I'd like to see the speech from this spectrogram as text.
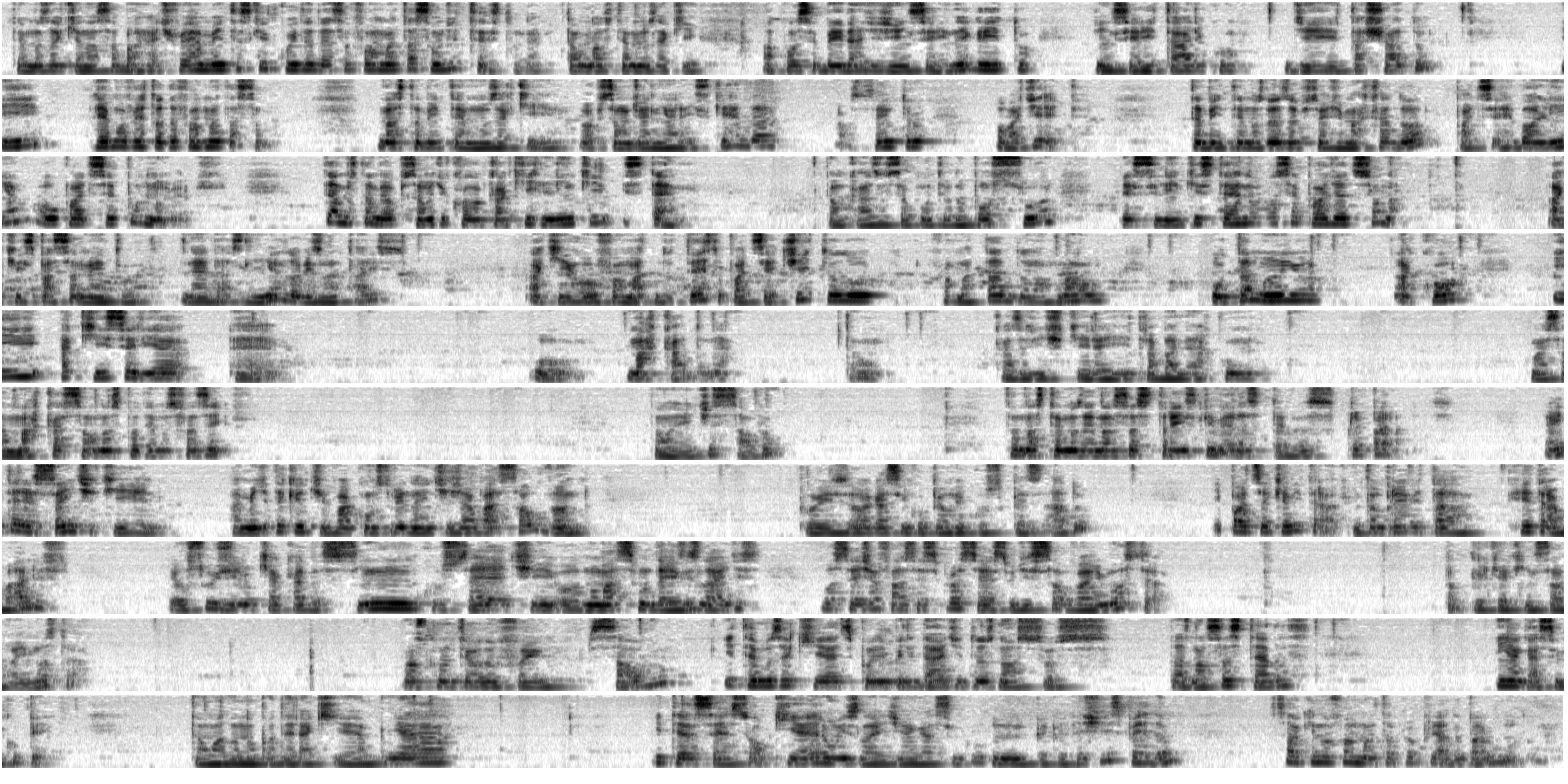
temos aqui a nossa barra de ferramentas que cuida dessa formatação de texto. Né? Então, nós temos aqui a possibilidade de inserir negrito, de inserir itálico, de taxado e remover toda a formatação. Nós também temos aqui a opção de alinhar à esquerda, ao centro ou à direita. Também temos duas opções de marcador, pode ser bolinha ou pode ser por números. Temos também a opção de colocar aqui link externo. Então, caso o seu conteúdo possua esse link externo, você pode adicionar. Aqui o espaçamento né, das linhas horizontais. Aqui o formato do texto pode ser título, formatado normal, o tamanho, a cor e aqui seria é, o marcado, né? Então, caso a gente queira aí trabalhar com, com essa marcação, nós podemos fazer. Então, a gente salva. Então, nós temos aí nossas três primeiras telas preparadas. É interessante que, à medida que a gente vai construindo, a gente já vai salvando. Pois o H5P é um recurso pesado, e pode ser que ele trave. Então, para evitar retrabalhos, eu sugiro que a cada 5, 7 ou no máximo 10 slides, você já faça esse processo de salvar e mostrar. Então, clique aqui em salvar e mostrar. Nosso conteúdo foi salvo e temos aqui a disponibilidade dos nossos, das nossas telas em H5P. Então, o aluno poderá aqui ampliar, e ter acesso ao que era um slide em H5 em PPTX, perdão, só que no formato apropriado para o Moodle.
